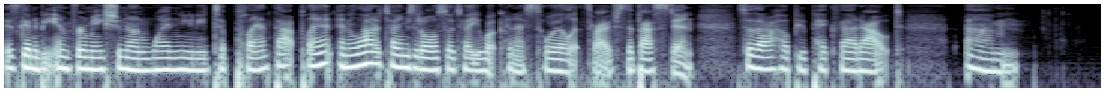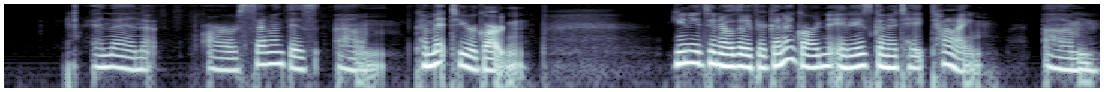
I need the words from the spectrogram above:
is going to be information on when you need to plant that plant and a lot of times it'll also tell you what kind of soil it thrives the best in. So that'll help you pick that out. Um, and then our seventh is um, commit to your garden. You need to know that if you're going to garden it is going to take time um,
